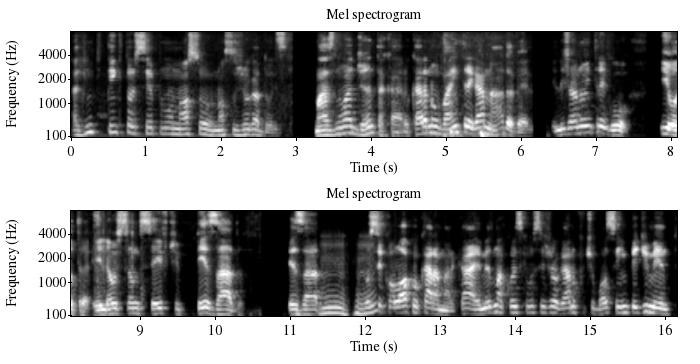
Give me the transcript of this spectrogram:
A gente tem que torcer pro nosso, nossos jogadores. Mas não adianta, cara. O cara não vai entregar nada, velho. Ele já não entregou. E outra, ele é um strong safety pesado. Pesado. Uhum. Você coloca o cara a marcar, é a mesma coisa que você jogar no futebol sem impedimento.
